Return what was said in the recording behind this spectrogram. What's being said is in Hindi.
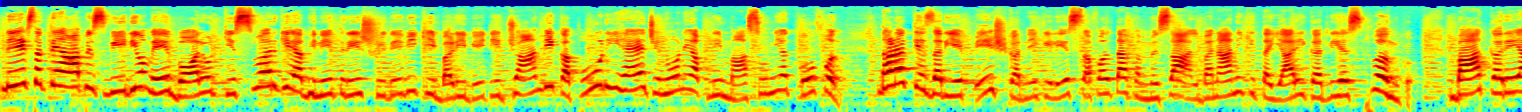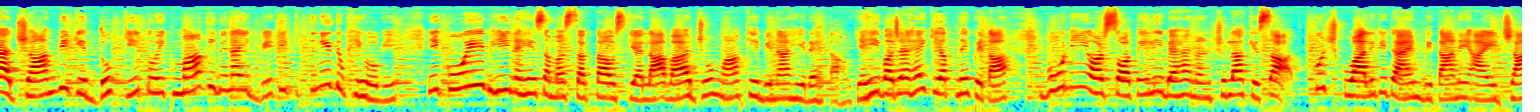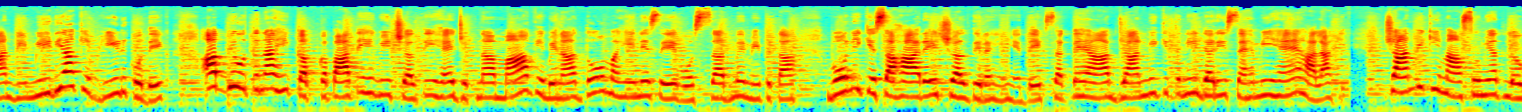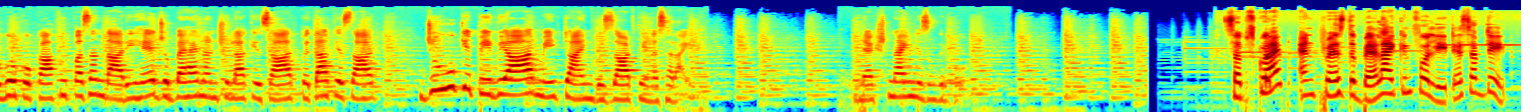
सकते हैं आप इस वीडियो में बॉलीवुड की स्वर्गीय अभिनेत्री श्रीदेवी की बड़ी बेटी जानवी कपूर ही है, जिन्होंने अपनी मासूमियत को फ़िल्म धड़क के ज़रिए पेश करने के लिए सफलता का मिसाल बनाने की तैयारी कर ली इस फ़िल्म को। बात करें या जानवी के दुख की तो एक माँ के बिना एक बेटी कितनी दुखी होगी, ये कोई भी नहीं समझ सकता। उसके अलावा जो माँ के बिना ही रहता हो, यही वजह है कि अपने पिता, बोनी और सौतेली बहन अंशुला के साथ कुछ क्वालिटी टाइम बिताने आई जानवी मीडिया की भीड़ को देख, अब भी उतना ही कपकपाते हुए चलती है जितना माँ के बिना दो महीने से वो सदमे में पिता बोनी के सहारे चलती रही हैं। देख सकते हैं आप जानवी कितनी डरी सहमी है। हालाँकि जानवी की मासूमियत लोगों को काफ़ी पसंद आ रही है, जो बहन अंशुला के साथ, पिता के साथ जूहू के पीवीआर में टाइम गुजारते नज़र आई next nine news report Subscribe and press the bell icon for latest update.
